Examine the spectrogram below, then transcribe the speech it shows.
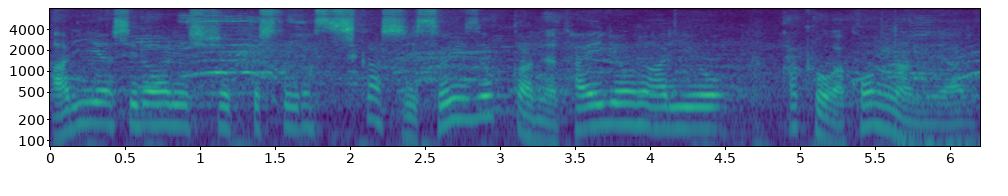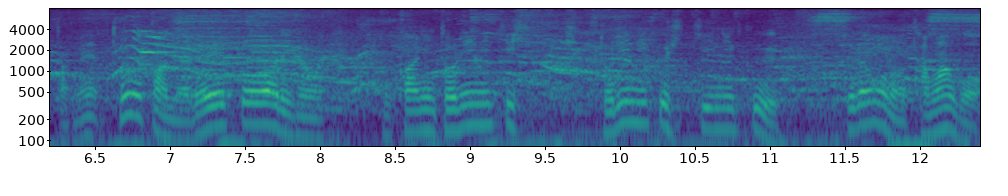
アリやシロアリを主食としています。しかし水族館では大量のアリを確保が困難であるため当館では冷凍アリの他に鶏肉鶏肉ひき肉果物卵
